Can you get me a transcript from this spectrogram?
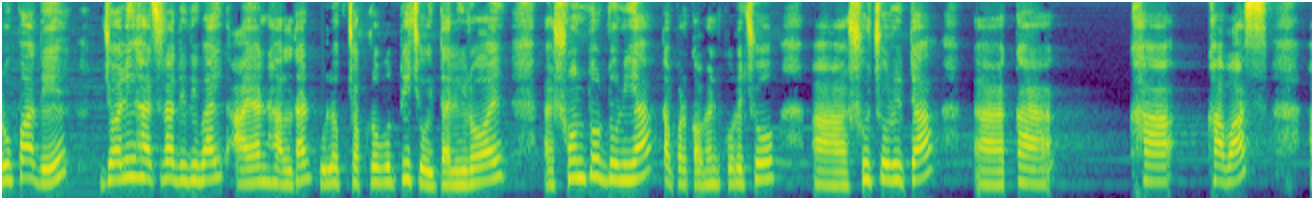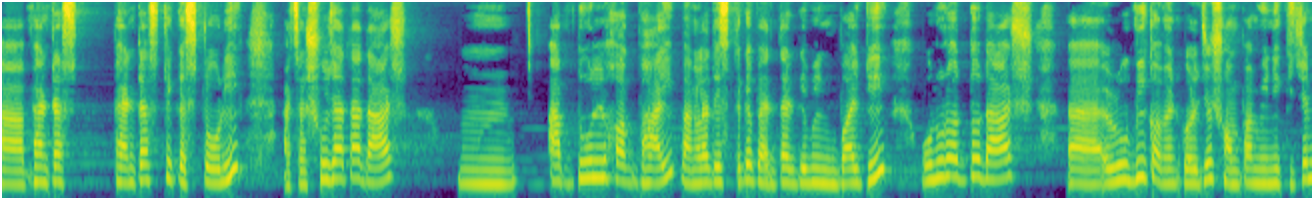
রূপা দে, জলি হাজরা দিদিভাই, আয়ান হালদার, পুলক চক্রবর্তী, চৈতালি রয় সন্তুর দুনিয়া, তারপর কমেন্ট করেছ সুচরিতা খা, খাবাস ফ্যান্টাস, ফ্যান্টাস্টিক স্টোরি আচ্ছা সুজাতা দাস আব্দুল হক ভাই, বাংলাদেশ থেকে প্যান্থার গেমিং বয়টি অনুরদ্ধ দাস রুবি কমেন্ট করেছে, শম্পা মিনি কিচেন,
